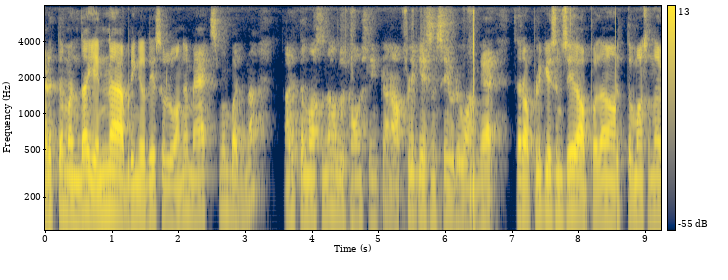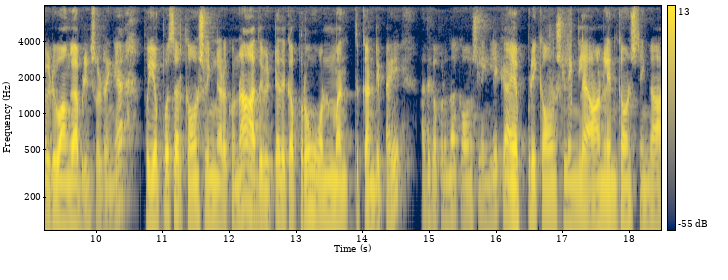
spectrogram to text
அடுத்த மந்த் தான் என்ன அப்படிங்கிறதே சொல்லுவாங்க. மேக்ஸிமம் பார்த்தீங்கன்னா அடுத்த மாதம் தான் உங்களுக்கு கவுன்சிலிங்க்கான அப்ளிகேஷன்ஸே விடுவாங்க. சார் அப்ளிகேஷன்ஸே அப்போ தான் அடுத்த மாதம் தான் விடுவாங்க அப்படின்னு சொல்கிறீங்க இப்போ எப்போ சார் கவுன்சிலிங் நடக்கும்னா அது விட்டதுக்கப்புறம் ஒன் மந்த்து கண்டிப்பாக அதுக்கப்புறம் தான் கவுன்சிலிங்லேயே எப்படி கவுன்சிலிங்கில் ஆன்லைன் கவுன்சிலிங்காக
